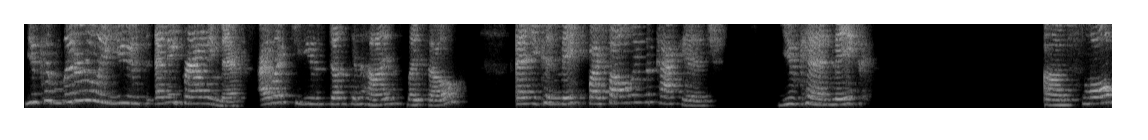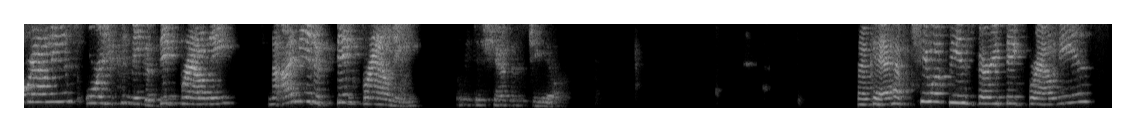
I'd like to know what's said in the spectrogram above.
you could literally use any brownie mix. I like to use Duncan Hines myself. And you can make, by following the package, you can make um, small brownies or you can make a big brownie. Now I made a big brownie. Let me just share this to you. Okay, I have two of these very big brownies,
